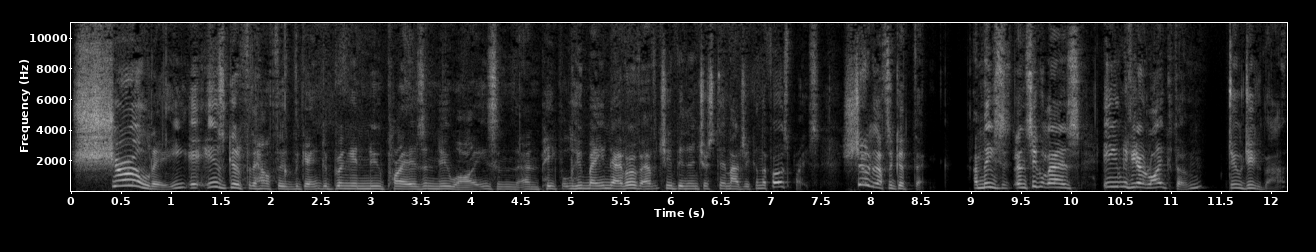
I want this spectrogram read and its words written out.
Surely it is good for the health of the game to bring in new players and new eyes and, and people who may never have actually been interested in Magic in the first place. Surely that's a good thing. And these and Secret Lairs, even if you don't like them, do do that.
